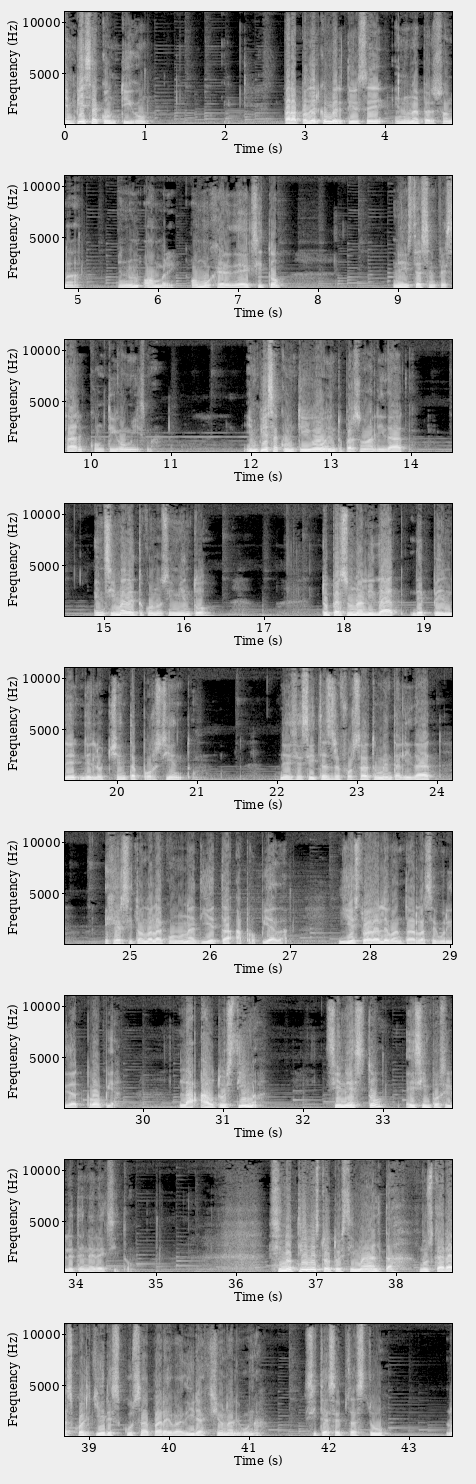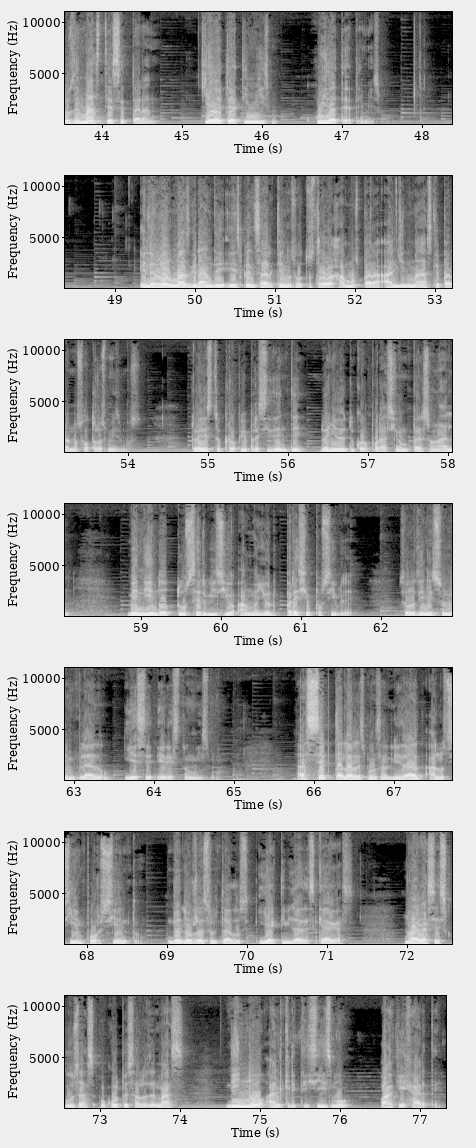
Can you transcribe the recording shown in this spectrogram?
Empieza contigo. Para poder convertirse en una persona, en un hombre o mujer de éxito, necesitas empezar contigo misma. Empieza contigo en tu personalidad, encima de tu conocimiento. Tu personalidad depende del 80%. Necesitas reforzar tu mentalidad ejercitándola con una dieta apropiada y esto hará levantar la seguridad propia, la autoestima. Sin esto es imposible tener éxito. Si no tienes tu autoestima alta, buscarás cualquier excusa para evadir acción alguna. Si te aceptas tú, los demás te aceptarán. Quiérete a ti mismo, cuídate a ti mismo. El error más grande es pensar que nosotros trabajamos para alguien más que para nosotros mismos. Tú eres tu propio presidente, dueño de tu corporación personal, vendiendo tu servicio al mayor precio posible. Solo tienes un empleado y ese eres tú mismo. Acepta la responsabilidad a los 100% de los resultados y actividades que hagas. No hagas excusas o culpes a los demás. Di no al criticismo o a quejarte.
